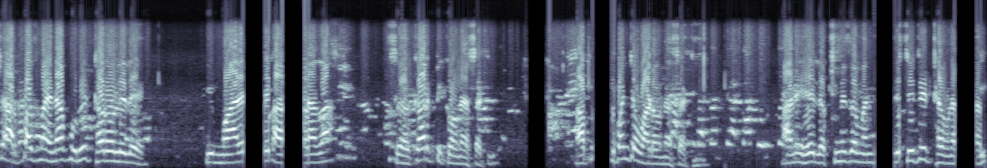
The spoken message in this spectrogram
चार पाच महिन्यापूर्वी ठरवलेले आहे की माळे सहकार टिकवण्यासाठी आपलं प्रपंच वाढवण्यासाठी आणि हे लक्ष्मीचं मंदिर स्थितीत ठेवण्यासाठी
